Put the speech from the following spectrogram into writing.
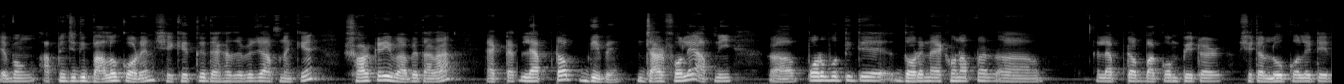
এবং আপনি যদি ভালো করেন, সেক্ষেত্রে দেখা যাবে যে আপনাকে সরকারিভাবে তারা একটা ল্যাপটপ দিবে। যার ফলে আপনি পরবর্তীতে ধরেন এখন আপনার ল্যাপটপ বা কম্পিউটার সেটা লো কোয়ালিটির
